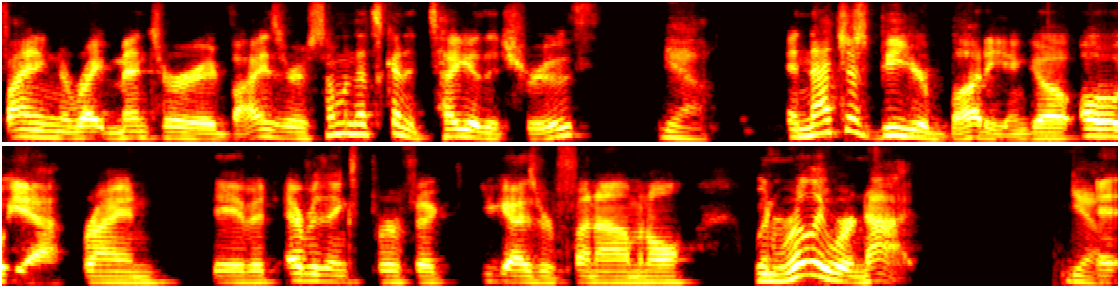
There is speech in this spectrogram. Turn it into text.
finding the right mentor or advisor, someone that's going to tell you the truth. Yeah. And not just be your buddy and go, oh, yeah, Brian, David, everything's perfect. You guys are phenomenal. When really we're not. Yeah. And,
